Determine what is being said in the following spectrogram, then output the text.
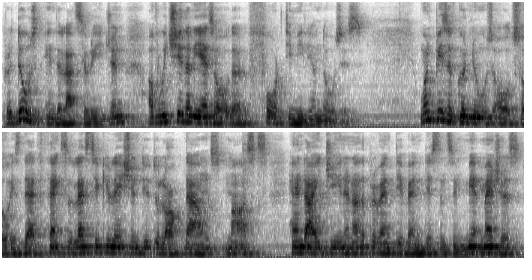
produced in the Lazio region, of which Italy has ordered 40 million doses. One piece of good news also is that thanks to less circulation due to lockdowns, masks, hand hygiene, and other preventive and distancing me- measures,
